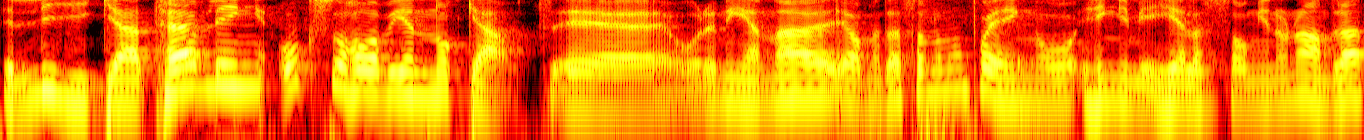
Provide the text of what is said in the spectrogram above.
ligatävling och så har vi en knockout. Eh, och den ena, ja men där samlar man poäng och hänger med hela säsongen och den andra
